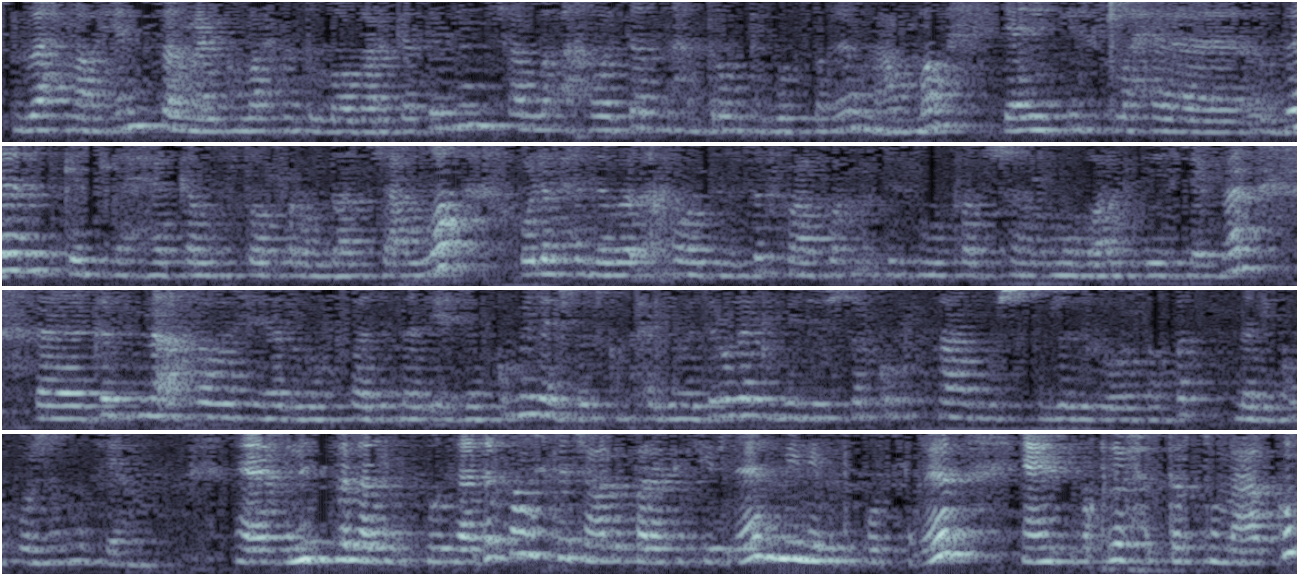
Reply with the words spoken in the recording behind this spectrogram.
بسم الله الرحمن الرحيم السلام عليكم ورحمة الله وبركاته. اليوم إن شاء الله أخواتي غادي نحضروا بطبوط صغير معمر. يعني تيصلح آه، بارد كيصلح هكا الفطور في رمضان إن شاء الله. ولا بحال دابا الأخوات بزاف معرفوا كيصوموا في هذا الشهر المبارك ديال شعبان. آه كنتمنى أخواتي هذه الوصفة هذه تنال اعجابكم إلا عجبتكم بحال ديما ديروا like الفيديو اشتركوا في القناه باش تستافدوا ديال الوصفات لكم فرجه ممتعه آه، بالنسبة لهذا البطبوط هذا فنحتاج على بركه الله ميني بطبوط صغير. يعني سبق لي وحضرته معكم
